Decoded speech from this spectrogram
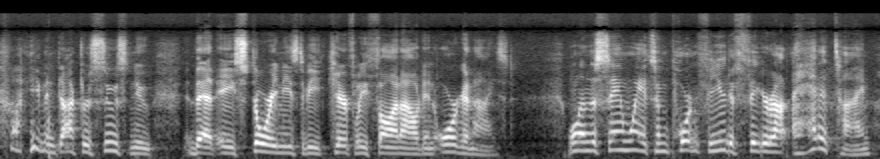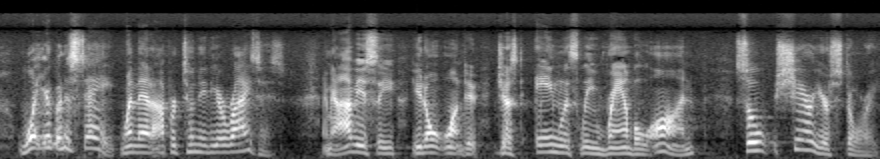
Even Dr. Seuss knew that a story needs to be carefully thought out and organized. Well, in the same way, it's important for you to figure out ahead of time what you're going to say when that opportunity arises. I mean, obviously, you don't want to just aimlessly ramble on, so share your story.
